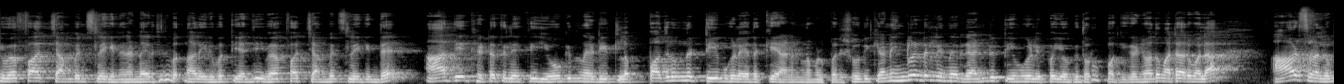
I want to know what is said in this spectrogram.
യുവഫ ചാമ്പ്യൻസ് ലീഗിന്റെ രണ്ടായിരത്തി ഇരുപത്തിനാല് ഇരുപത്തിയഞ്ച് യുവഫ ചാമ്പ്യൻസ് ലീഗിന്റെ ആദ്യ ഘട്ടത്തിലേക്ക് യോഗ്യത നേടിയിട്ടുള്ള പതിനൊന്ന് ടീമുകൾ ഏതൊക്കെയാണെന്ന് നമ്മൾ പരിശോധിക്കുകയാണ്. ഇംഗ്ലണ്ടിൽ നിന്ന് രണ്ട് ടീമുകൾ ഇപ്പോൾ യോഗ്യത ഉറപ്പാക്കി കഴിഞ്ഞു. അത് മറ്റാരുമല്ല ആഴ്സണലും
